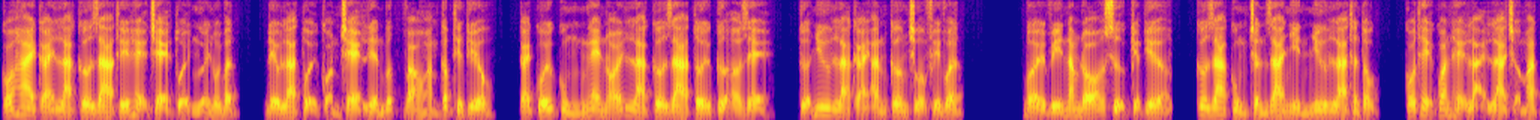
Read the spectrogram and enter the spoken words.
có hai cái là cơ gia thế hệ trẻ tuổi người nổi bật, đều là tuổi còn trẻ liền bước vào hoàng cấp thiên tiêu, cái cuối cùng nghe nói là cơ gia tới cửa ở rể, tựa như là cái ăn cơm chùa phế vật bởi vì năm đó sự kiện kia, cơ gia cùng trần gia nhìn như là thân tộc, có thể quan hệ lại là trở mặt,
